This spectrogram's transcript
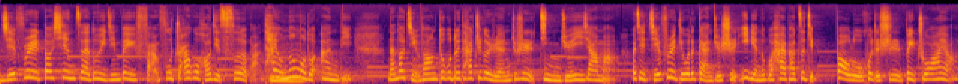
杰弗瑞到现在都已经被反复抓过好几次了吧？他有那么多案底，难道警方都不对他这个人就是警觉一下吗？而且杰弗瑞给我的感觉是一点都不害怕自己暴露或者是被抓呀。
